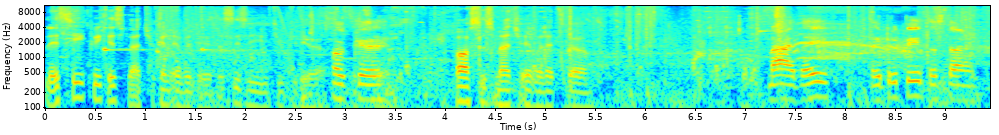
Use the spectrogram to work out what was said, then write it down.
let's see quickest match you can ever do. This is a YouTube video. Okay. Fastest match ever, let's go. Nah, they they prepared this time.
